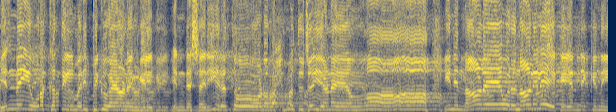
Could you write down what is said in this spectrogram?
എന്നെ ഈ ഉറക്കത്തിൽ മരിപ്പിക്കുകയാണെങ്കിൽ എന്റെ ശരീരത്തോട് റഹ്മത്ത് ചെയ്യണേ അല്ലാ ഇനി നാളെ ഒരു നാളിലേക്ക് എനിക്ക് നീ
